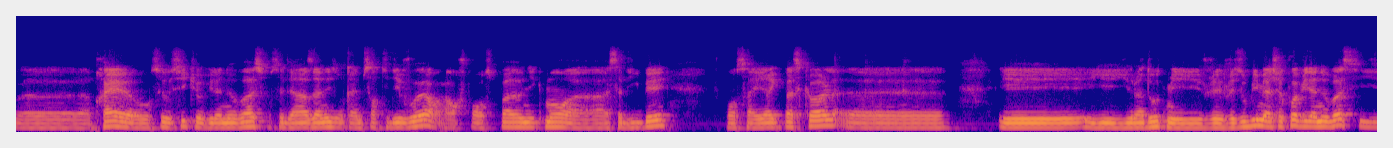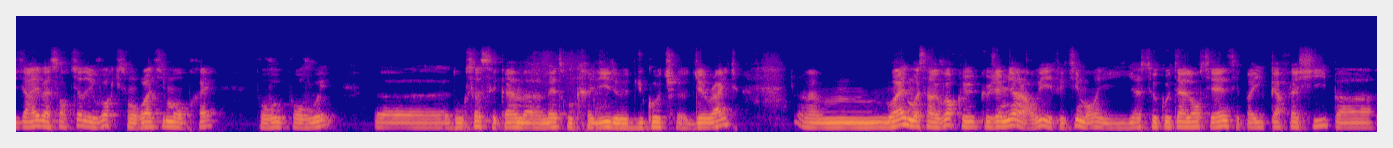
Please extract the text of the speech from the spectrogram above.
Euh, après, on sait aussi que Villanova, sur ces dernières années, ils ont quand même sorti des joueurs. Alors, je pense pas uniquement à, Sadik Bey, je pense à Eric Pascal, euh, et il y en a d'autres, mais je, les oublie. Mais à chaque fois, Villanova, ils arrivent à sortir des joueurs qui sont relativement prêts pour, pour jouer. Euh, donc ça, c'est quand même à mettre au crédit du coach Jay Wright. ouais, moi, c'est un joueur que, que j'aime bien. Alors oui, effectivement, il y a ce côté à l'ancienne, c'est pas hyper flashy, pas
